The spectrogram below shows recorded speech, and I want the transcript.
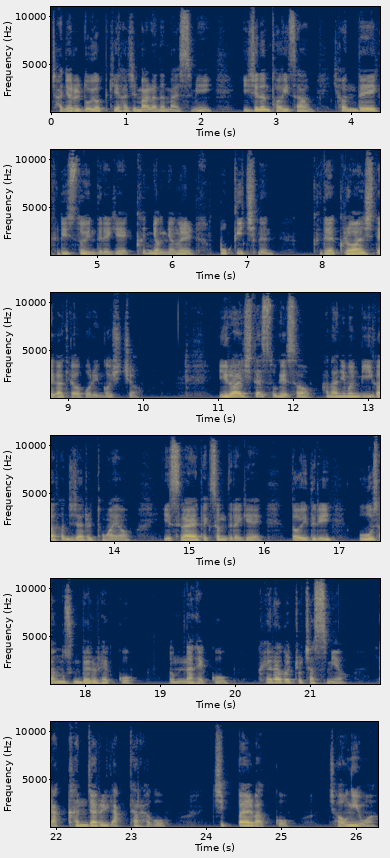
자녀를 노엽게 하지 말라는 말씀이 이제는 더 이상 현대의 그리스도인들에게 큰 영향을 못 끼치는 그대 그러한 시대가 되어버린 것이죠. 이러한 시대 속에서 하나님은 미가 선지자를 통하여 이스라엘 백성들에게 너희들이 우상 숭배를 했고 음란했고 쾌락을 쫓았으며 약한 자를 약탈하고 짓밟았고 정의와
